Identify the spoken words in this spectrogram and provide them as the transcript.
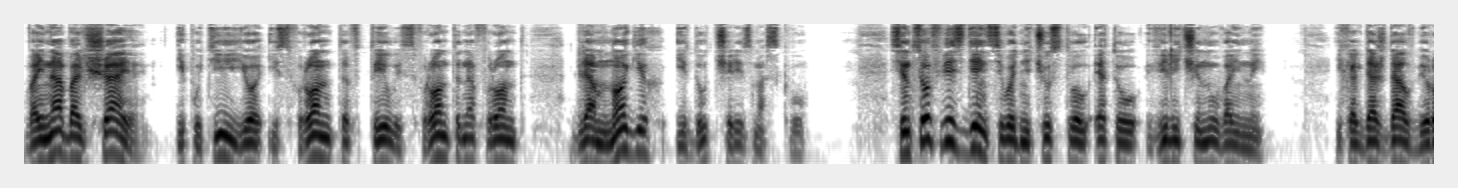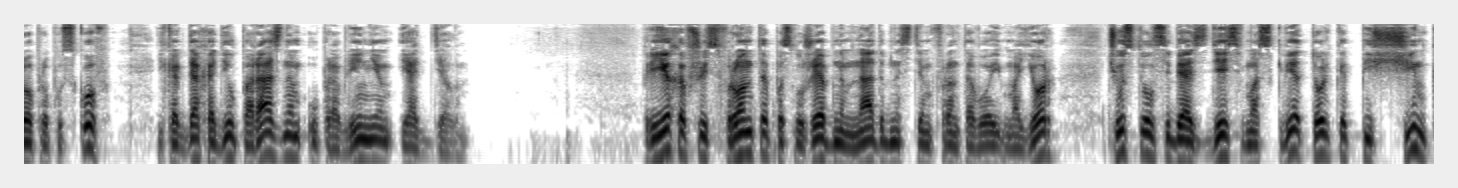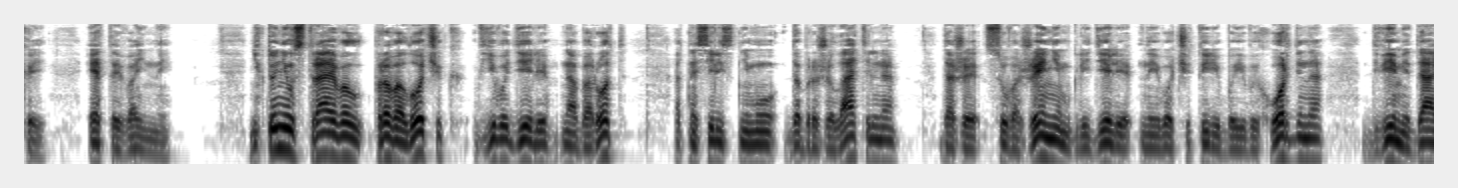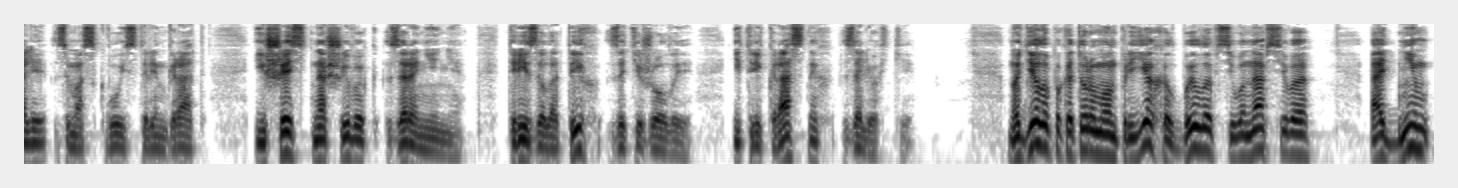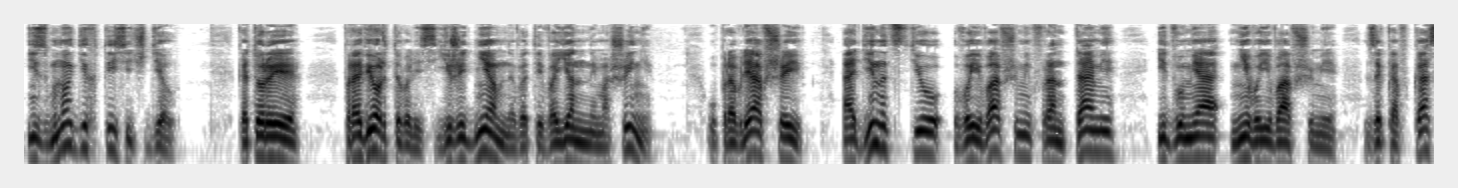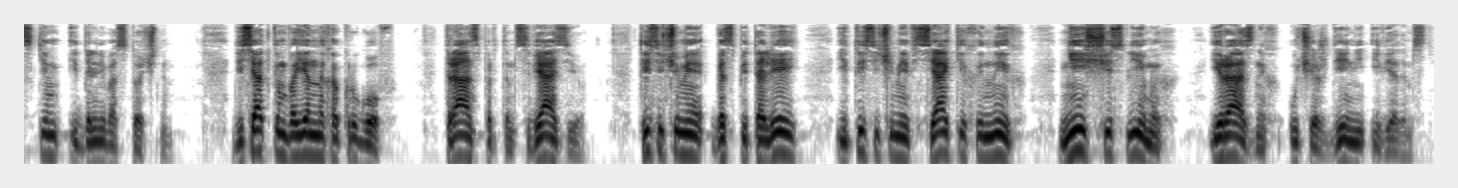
Война большая, и пути ее из фронта в тыл, из фронта на фронт для многих идут через Москву. Сенцов весь день сегодня чувствовал эту величину войны. И когда ждал в бюро пропусков, и когда ходил по разным управлениям и отделам. Приехавший с фронта по служебным надобностям фронтовой майор чувствовал себя здесь, в Москве, только песчинкой этой войны. Никто не устраивал проволочек в его деле, наоборот, относились к нему доброжелательно, даже с уважением глядели на его четыре боевых ордена, две медали за Москву и Сталинград и шесть нашивок за ранения, три золотых за тяжелые и три красных за легкие. Но дело, по которому он приехал, было всего-навсего одним из многих тысяч дел, которые провертывались ежедневно в этой военной машине, управлявшей одиннадцатью воевавшими фронтами и двумя не воевавшими за Кавказским и Дальневосточным, десятком военных округов, транспортом, связью, тысячами госпиталей и тысячами всяких иных неисчислимых и разных учреждений и ведомств.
